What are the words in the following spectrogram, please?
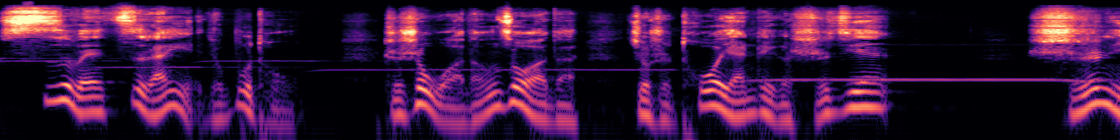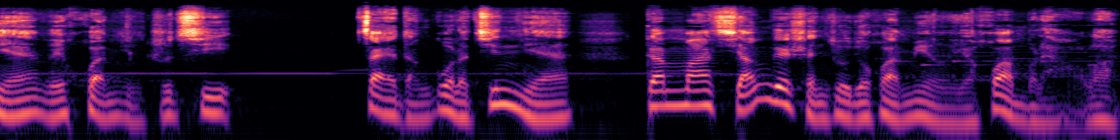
思维自然也就不同。只是我能做的就是拖延这个时间。十年为换命之期，再等过了今年，干妈想给沈舅舅换命也换不了了，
